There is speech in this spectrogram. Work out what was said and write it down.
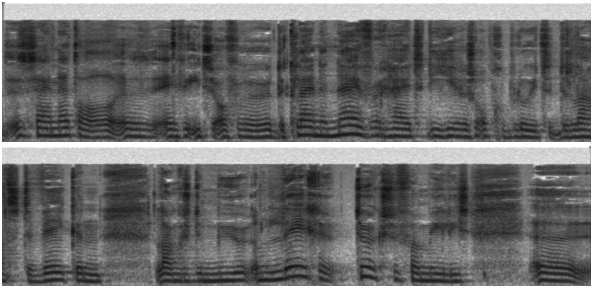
zei net al uh, even iets over de kleine nijverheid die hier is opgebloeid... de laatste weken langs de muur. Een leger Turkse families uh,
